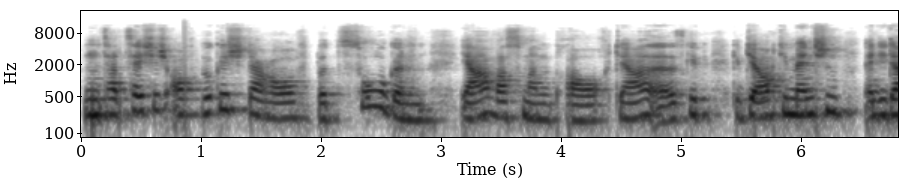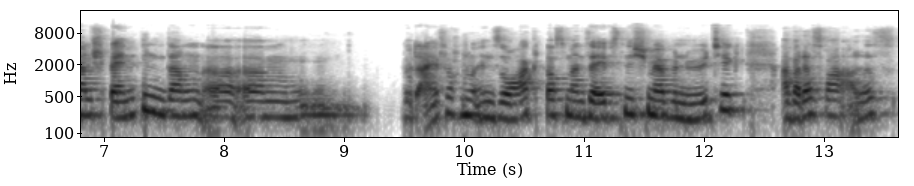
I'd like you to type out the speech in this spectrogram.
Und tatsächlich auch wirklich darauf bezogen, ja, was man braucht. Ja, es gibt, gibt ja auch die Menschen, wenn die dann spenden, dann äh, ähm, wird einfach nur entsorgt, was man selbst nicht mehr benötigt. Aber das war alles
